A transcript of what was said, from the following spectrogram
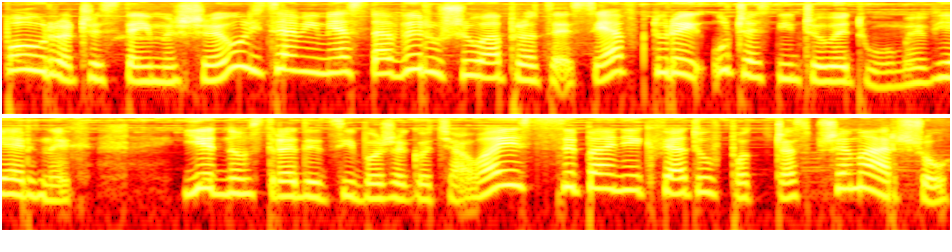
Po uroczystej mszy ulicami miasta wyruszyła procesja, w której uczestniczyły tłumy wiernych. Jedną z tradycji Bożego Ciała jest sypanie kwiatów podczas przemarszu.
